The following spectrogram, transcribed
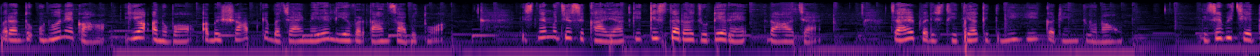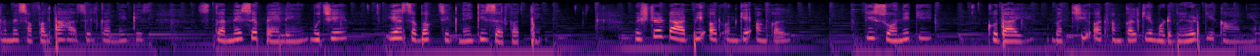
परंतु उन्होंने कहा, यह अनुभव अभिशाप के बजाय मेरे लिए वरदान साबित हुआ। इसने मुझे सिखाया कि किस तरह जुटे रह, रहा जाए, चाहे परिस्थितियाँ कितनी ही कठिन क्यों ना हो। किसी भी क्षेत्र में सफलता हासिल करने के, करने से पहले मुझे यह सबक सीखने की ज़रूरत मिस्टर डार्बी और उनके अंकल की सोने की खुदाई, बच्ची और अंकल की मुठभेड़ की कहानियाँ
